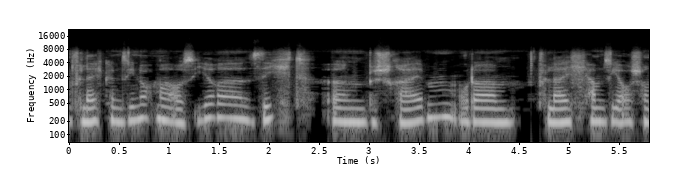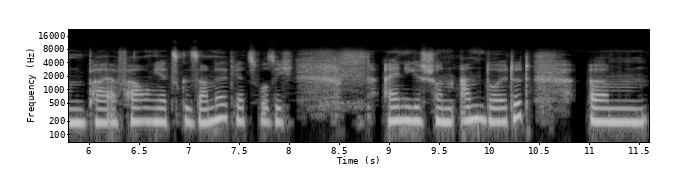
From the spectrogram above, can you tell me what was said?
vielleicht können Sie noch mal aus Ihrer Sicht ähm, beschreiben oder vielleicht haben Sie auch schon ein paar Erfahrungen jetzt gesammelt, jetzt wo sich einiges schon andeutet. Ähm,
